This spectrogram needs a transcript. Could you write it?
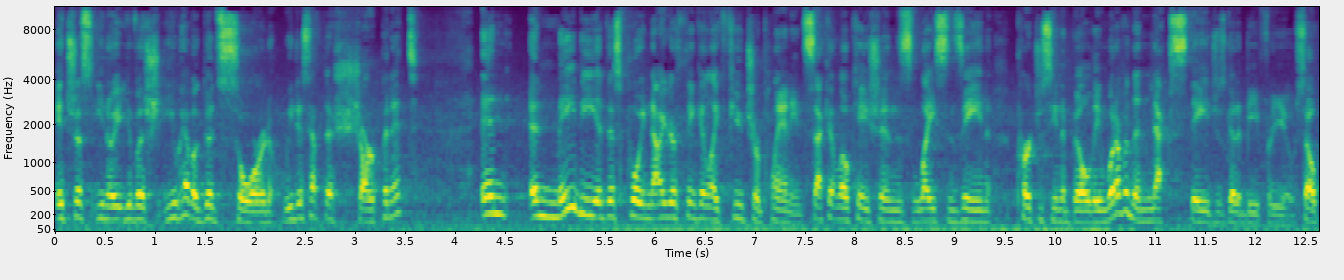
It's just you know you have a, you have a good sword. We just have to sharpen it. And and maybe at this point now you're thinking like future planning, second locations, licensing, purchasing a building, whatever the next stage is going to be for you. So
